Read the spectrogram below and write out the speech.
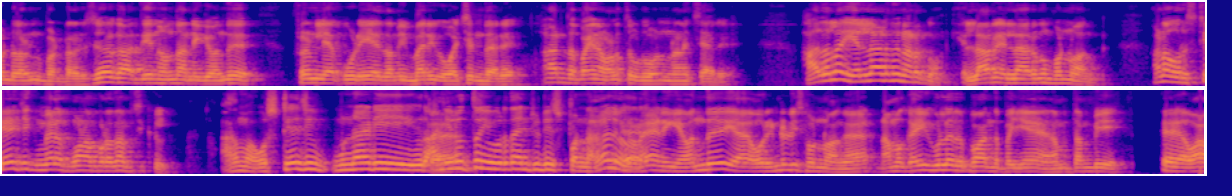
கொண்டு வரணும்னு பண்ணுறாரு சிவகார்த்தியன் வந்து அன்னைக்கு வந்து ஃப்ரெண்ட்லியாக கூடிய தம்பி மாதிரி வச்சிருந்தாரு. அடுத்த பையனை வளர்த்து விடுவோம்னு நினச்சாரு. அதெல்லாம் எல்லா இடத்துலையும் நடக்கும். எல்லாரும் எல்லாருக்கும் பண்ணுவாங்க. ஆனால் ஒரு ஸ்டேஜுக்கு மேலே போன அப்புறம் தான் சிக்கல். ஆமா ஒரு ஸ்டேஜுக்கு முன்னாடி இவர் அனிருத்தும் இவர் தான் இன்ட்ரடியூஸ் பண்ணாங்க. சொல்கிறேன் நீங்கள் வந்து ஒரு இன்ட்ரடியூஸ் பண்ணுவாங்க. நம்ம கைக்குள்ளே இருப்பான் அந்த பையன். நம்ம தம்பி வா,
